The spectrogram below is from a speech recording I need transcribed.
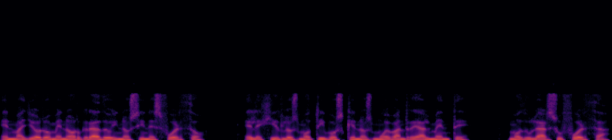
en mayor o menor grado y no sin esfuerzo, elegir los motivos que nos muevan realmente, modular su fuerza,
